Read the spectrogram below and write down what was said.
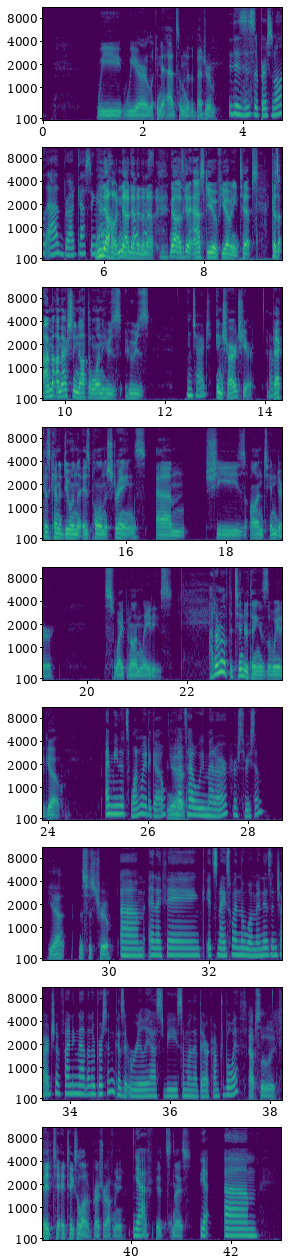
we we are looking to add someone to the bedroom. Is this a personal ad broadcasting? ad No, no, no, no, no, no. No, I was going to ask you if you have any tips because I'm I'm actually not the one who's who's In charge. in charge here. Becca's kind of doing the is pulling the strings. Um, she's on Tinder, swiping on ladies. I don't know if the Tinder thing is the way to go. I mean, it's one way to go. Yeah. That's how we met our first threesome. Yeah, this is true. Um, and I think it's nice when the woman is in charge of finding that other person because it really has to be someone that they're comfortable with. Absolutely, it t- it takes a lot of pressure off me. Yeah. It's nice. Yeah. Um,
